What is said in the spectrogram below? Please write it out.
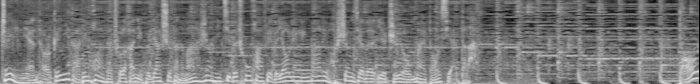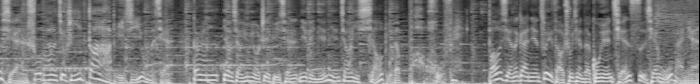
这年头给你打电话的，除了喊你回家吃饭的妈，让你记得充话费的幺零零八六，剩下的也只有卖保险的了。保险说白了就是一大笔急用的钱，当然要想拥有这笔钱，你得年年交一小笔的保护费。保险的概念最早出现在公元前四千五百年，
